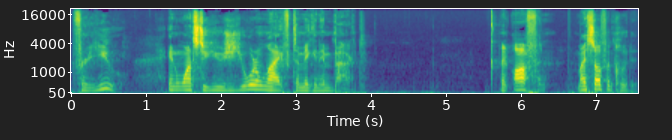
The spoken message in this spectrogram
for you and wants to use your life to make an impact. And often, myself included,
